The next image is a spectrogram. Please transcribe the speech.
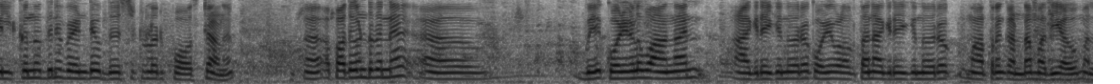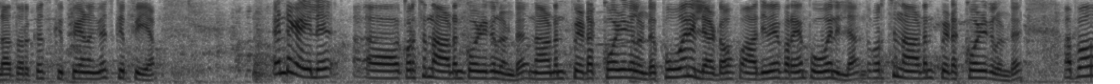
വിൽക്കുന്നതിന് വേണ്ടി ഉദ്ദേശിച്ചിട്ടുള്ളൊരു പോസ്റ്റാണ് അപ്പോൾ അതുകൊണ്ട് തന്നെ കോഴികൾ വാങ്ങാൻ ആഗ്രഹിക്കുന്നവരോ കോഴി വളർത്താൻ ആഗ്രഹിക്കുന്നവരോ മാത്രം കണ്ടാൽ മതിയാവും. അല്ലാത്തവർക്ക് സ്കിപ്പ് ചെയ്യണമെങ്കിൽ സ്കിപ്പ് ചെയ്യാം. എന്റെ കയ്യിൽ കുറച്ച് നാടൻ കോഴികളുണ്ട്. നാടൻ പിടക്കോഴികളുണ്ട്. പൂവനില്ല കേട്ടോ. ആദ്യമേ പറയാം പൂവനില്ല. കുറച്ച് നാടൻ പിടക്കോഴികളുണ്ട്. അപ്പോൾ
